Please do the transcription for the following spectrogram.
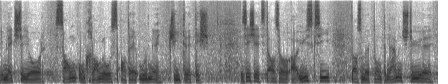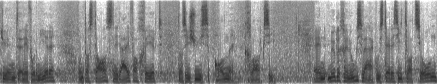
im letzten Jahr sang- und klanglos an der Urne gescheitert ist. Es ist jetzt also an uns gewesen, dass wir die Unternehmenssteuern reformieren und dass das nicht einfach wird, das ist uns allen klar gewesen. Einen möglichen Ausweg aus dieser Situation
